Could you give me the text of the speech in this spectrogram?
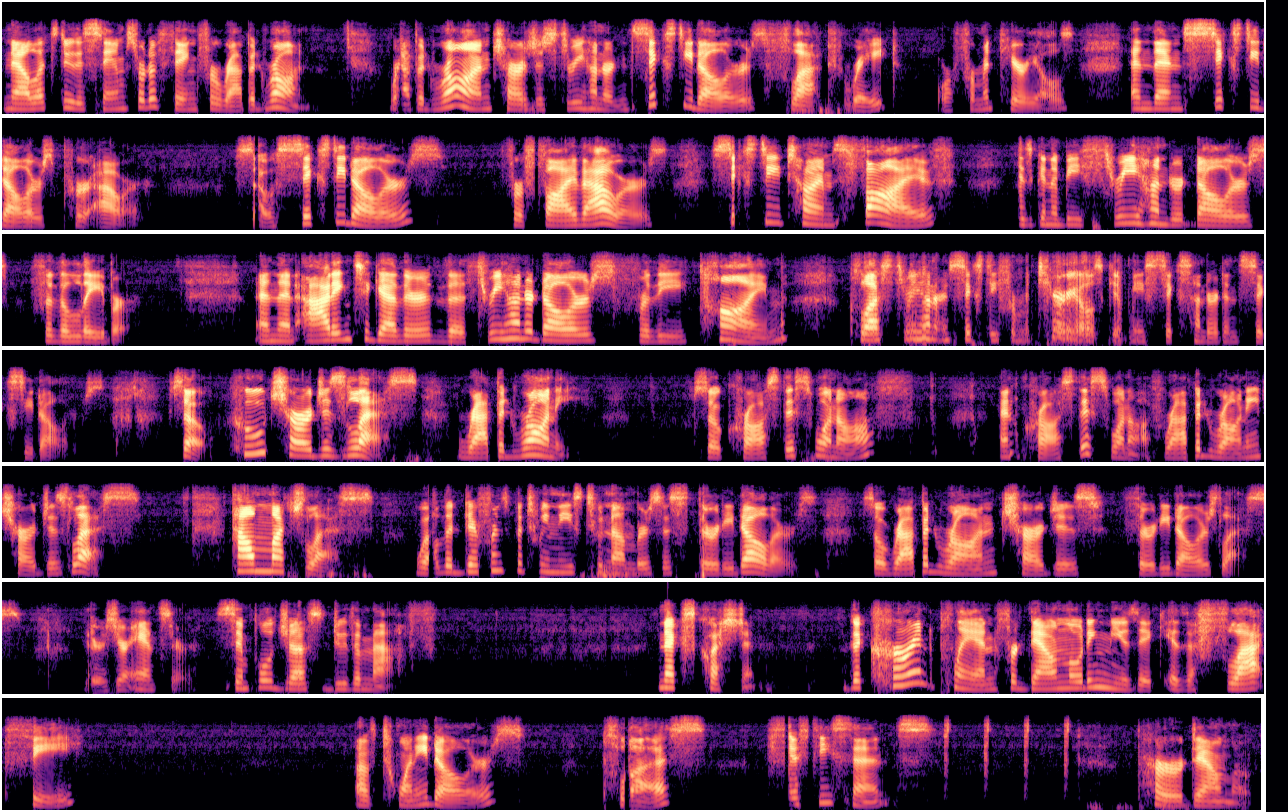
Now let's do the same sort of thing for Rapid Ron. Rapid Ron charges $360 flat rate or for materials and then $60 per hour. So $60 for five hours, 60 times five is going to be $300 for the labor. And then adding together the $300 for the time plus plus $360 for materials give me $660. So who charges less? Rapid Ronnie. So cross this one off and cross this one off. Rapid Ronnie charges less. How much less? Well, the difference between these two numbers is $30. So Rapid Ron charges $30 less. There's your answer. Simple, just do the math. Next question. The current plan for downloading music is a flat fee of $20 plus 50 cents per download.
